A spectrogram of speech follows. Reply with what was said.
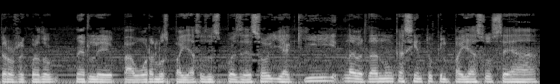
pero recuerdo tenerle pavor a los payasos después de eso. Y aquí, la verdad, nunca siento que el payaso sea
